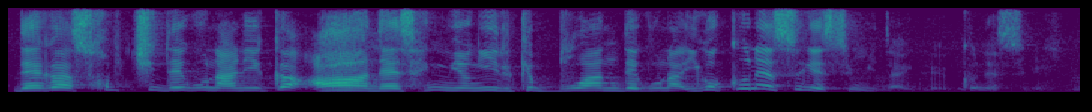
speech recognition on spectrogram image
내가 섭취되고 나니까 아, 내 생명이 이렇게 무한되구나. 이거 꺼내 쓰겠습니다. 이거 꺼내 쓰겠습니다.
